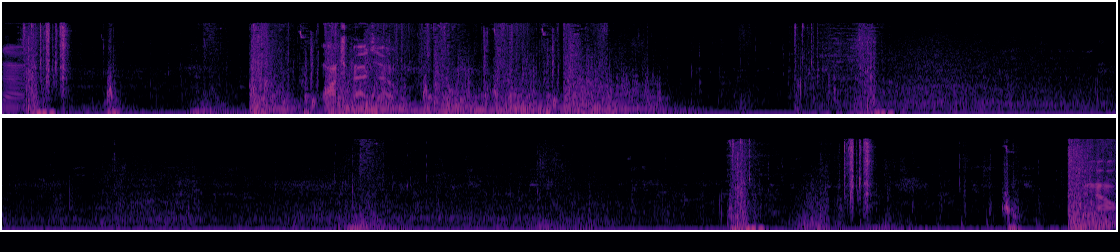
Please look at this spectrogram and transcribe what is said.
Uh, launch pads out. No.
